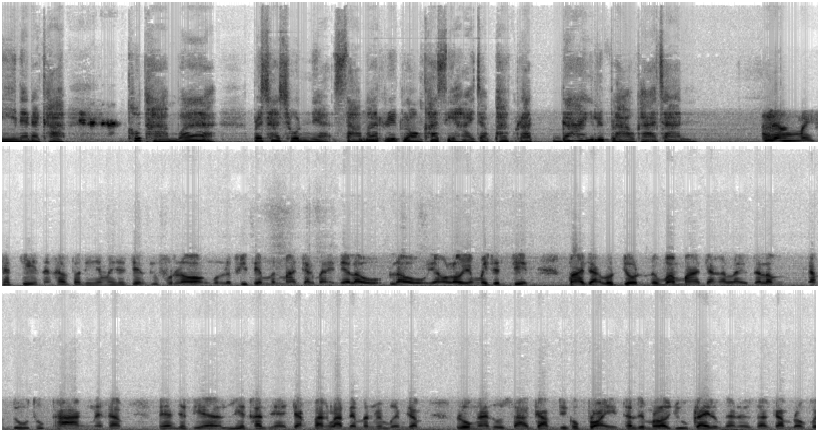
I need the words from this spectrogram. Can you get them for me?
นี้เนี่ยนะคะเขาถามว่า ประชาชนเนี่ยสามารถเรียกร้องค่าเสียหายจากภาครัฐได้หรือเปล่าคะอาจารย์ ยังไม่ชัดเจนนะครับ ตอนนี้ยังไม่ชัดเจนคือฝุ่นละอองมลพิษเนี่ยมันมาจากไหนเนี่ยเราเรายังเรายังไม่ชัดเจน มาจากรถยนต์หรือว่ามาจากอะไร แต่เราจำดูทุกทางนะครับเพราะฉะนั้นจะเสียเรียกค่าเสียหายจากภาครัฐเนี่ยมันไม่เหมือนกับโรงงานอุตสาหกรรมที่เขาปล่อย ถ้าเราอยู่ใกล้โรงงานอุตสาหกรรมเราก็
